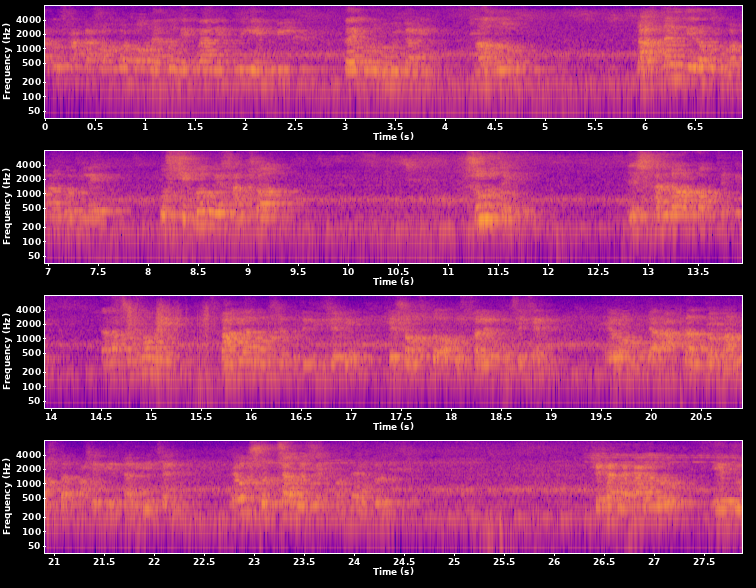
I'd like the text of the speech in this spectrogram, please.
এত শাখা সংগঠন, এত নেতা, নেত্রী, এমপি, তাই কোনো ভূমিকা নেই। সাধারণত রাজধানীতে এরকম ঘটনা ঘটলে পশ্চিমবঙ্গের সাংসদ শুরু থেকে দেশ স্বাধীন হওয়ার পর থেকে, তারা প্রথমে বাংলা মানুষের প্রতিনিধি হিসেবে সে সমস্ত অকুস্থলে পৌঁছেছেন এবং যারা আক্রান্ত মানুষ তার পাশে গিয়ে দাঁড়িয়েছেন এবং সোচ্চার হয়েছেন অন্যায়ের বিরুদ্ধে। সেখানে দেখা গেল যেহেতু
